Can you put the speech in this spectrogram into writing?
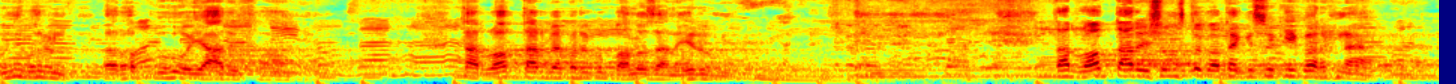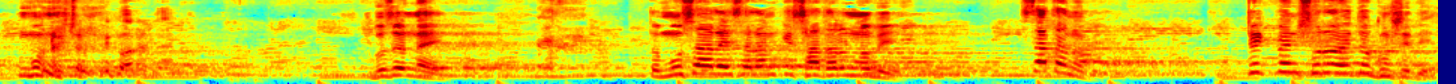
উনি বলেন রব্বু আরিফ তার রব তার ব্যাপারে খুব ভালো জানে এরকমই তার রব তার এই সমস্ত কথা কিছু কি করে না? মনে টনে করে না। বুঝেন নাই? তো মুসা আলাই সালাম কি সাধারণ নবী। সাতা নবী ট্রিটমেন্ট শুরু হয়তো ঘুষি দিয়ে।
